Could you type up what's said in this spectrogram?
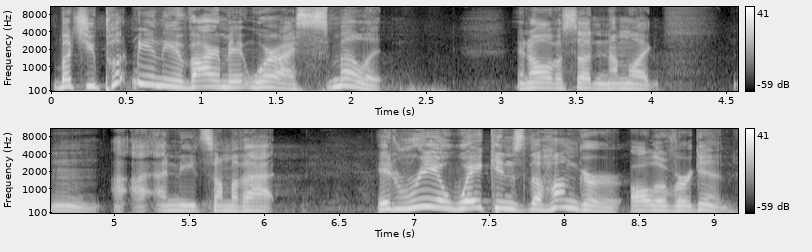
But you put me in the environment where I smell it, and all of a sudden I'm like, mm, I, I need some of that. It reawakens the hunger all over again.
